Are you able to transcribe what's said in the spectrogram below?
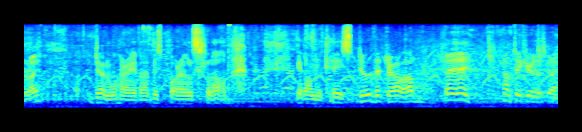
All right? Don't worry about this poor old slob. Get on the case, do the job. Hey, hey, come take care of this guy.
